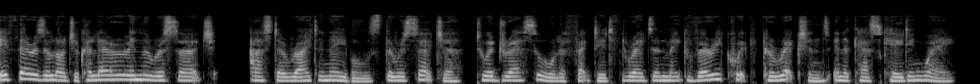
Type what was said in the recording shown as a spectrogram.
If there is a logical error in the research, Asterite enables the researcher to address all affected threads and make very quick corrections in a cascading way.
